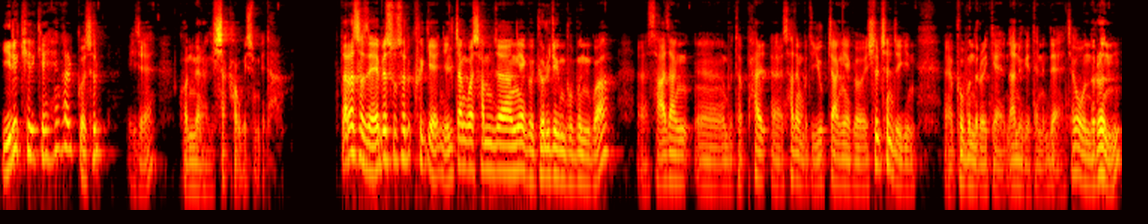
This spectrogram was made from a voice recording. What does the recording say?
이렇게 이렇게 행할 것을 이제 권면하기 시작하고 있습니다. 따라서 에베소서를 크게 1장과 3장의 그 교류적인 부분과 4장부터 8, 4장부터 6장의 그 실천적인 부분으로 이렇게 나누게 되는데, 제가 오늘은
